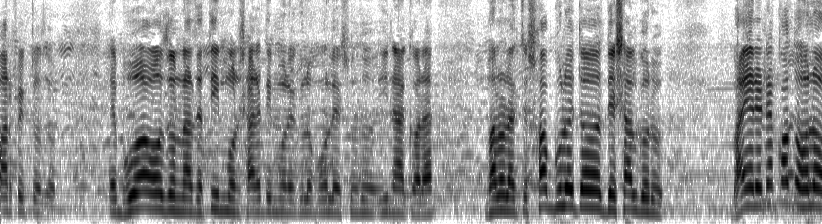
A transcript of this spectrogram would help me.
পারফেক্ট ওজন। এই ভুয়া ওজন না যে তিন মন সাড়ে তিন মন এগুলো বলে শুধু ই না করা। ভালো লাগছে সবগুলোই তো দেশাল গরু। ভাইয়ের এটা কত হলো?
